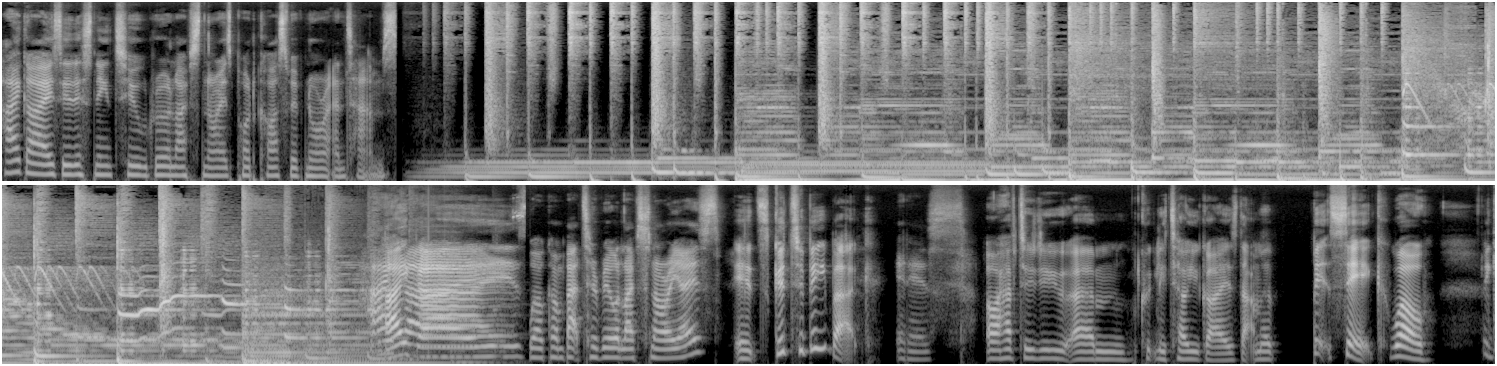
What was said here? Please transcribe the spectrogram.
Hi, guys. You're listening to Real Life Scenarios podcast with Nora and Tams. Hi, guys. Welcome back to Real Life Scenarios. It's good to be back. It is. Oh, I have to do um quickly tell you guys that I'm a bit sick. Well,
